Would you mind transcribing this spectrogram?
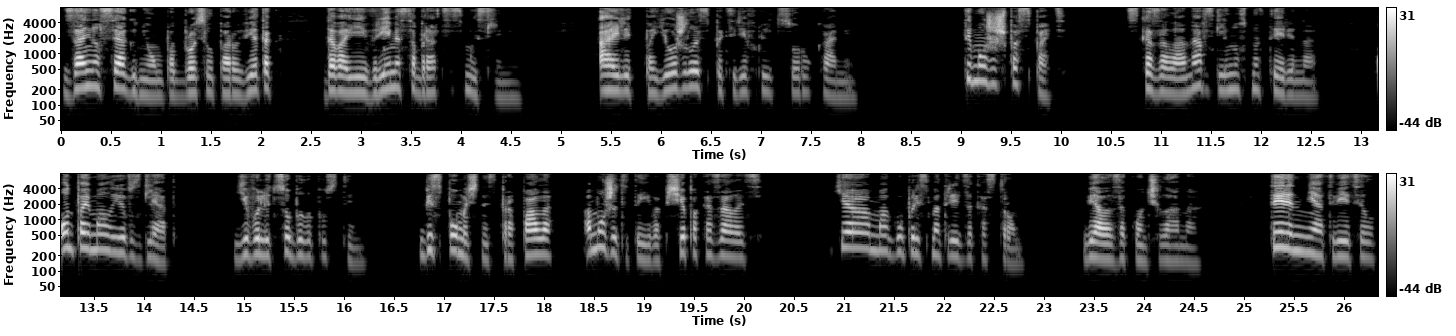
Занялся огнем, подбросил пару веток, давая ей время собраться с мыслями. Айлит поежилась, потерев лицо руками. «Ты можешь поспать», — сказала она, взглянув на Террина. Он поймал ее взгляд. Его лицо было пустым. Беспомощность пропала, а может, это и вообще показалось. «Я могу присмотреть за костром», — вяло закончила она. Терен не ответил,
